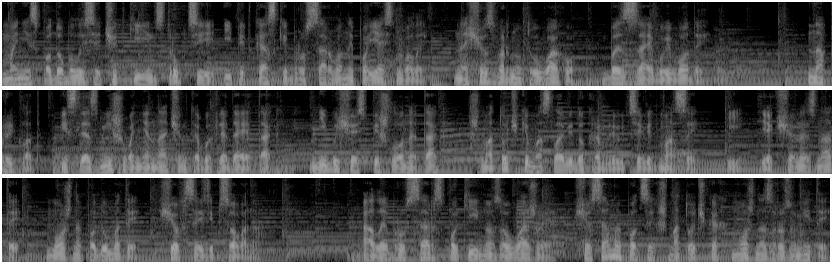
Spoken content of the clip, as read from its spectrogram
Мені сподобалися чіткі інструкції і підказки брусар вони пояснювали, на що звернути увагу без зайвої води. Наприклад, після змішування начинка виглядає так, ніби щось пішло не так, шматочки масла відокремлюються від маси, і, якщо не знати, можна подумати, що все зіпсовано. Але брусар спокійно зауважує, що саме по цих шматочках можна зрозуміти,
